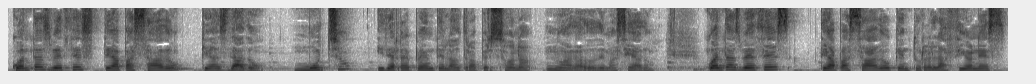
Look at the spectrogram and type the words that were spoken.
¿Cuántas veces te ha pasado que has dado mucho y de repente la otra persona no ha dado demasiado. ¿Cuántas veces te ha pasado que en tus relaciones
